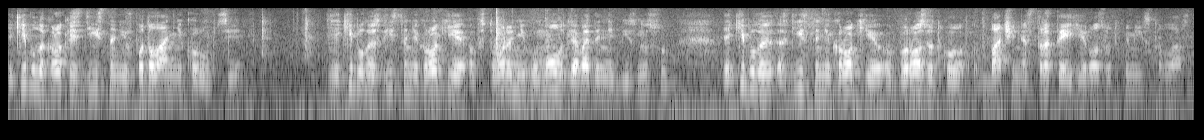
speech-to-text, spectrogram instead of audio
які були кроки здійснені в подоланні корупції, які були здійснені кроки в створенні умов для ведення бізнесу, які були здійснені кроки в розвитку бачення стратегії розвитку міста, власне.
